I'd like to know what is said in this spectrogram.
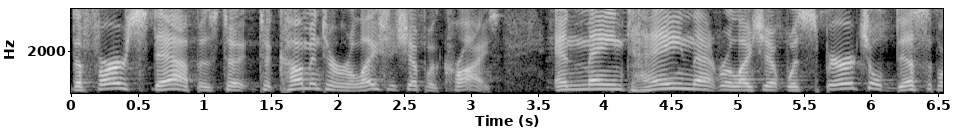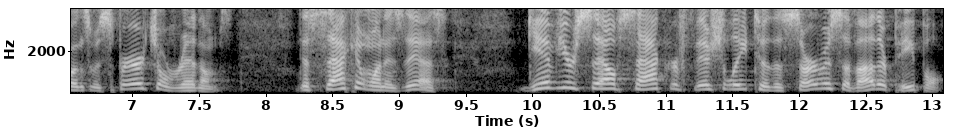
The first step is to, to come into a relationship with Christ and maintain that relationship with spiritual disciplines, with spiritual rhythms. The second one is this give yourself sacrificially to the service of other people.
